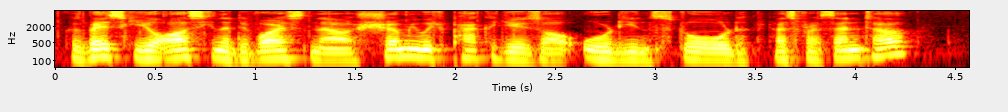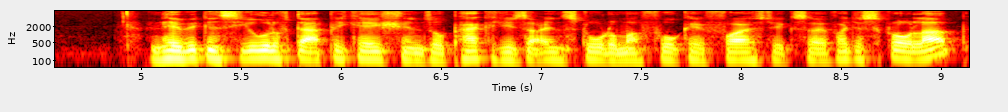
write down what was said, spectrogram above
Because basically you're asking the device now show me which packages are already installed. Let's press enter and here we can see all of the applications or packages that are installed on my 4K Fire Stick. So if I just scroll up,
